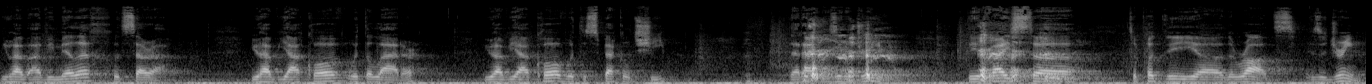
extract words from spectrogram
You have Avimelech with Sarah. You have Yaakov with the ladder. You have Yaakov with the speckled sheep. That happens in a dream. The advice to, to put the, uh, the rods is a dream.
